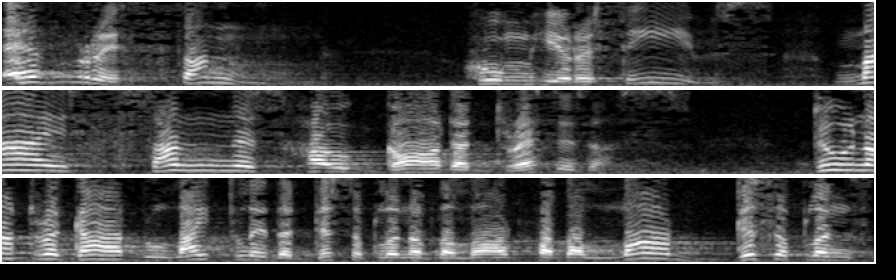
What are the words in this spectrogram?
every son whom he receives. My son is how God addresses us. Do not regard lightly the discipline of the Lord, for the Lord disciplines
